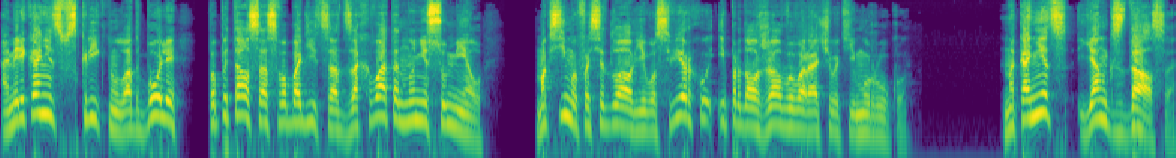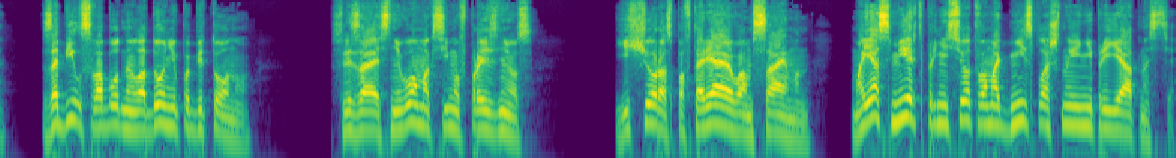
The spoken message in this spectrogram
Американец вскрикнул от боли, попытался освободиться от захвата, но не сумел. Максимов оседлал его сверху и продолжал выворачивать ему руку. Наконец Янг сдался, забил свободной ладонью по бетону. Слезая с него, Максимов произнес. «Еще раз повторяю вам, Саймон, моя смерть принесет вам одни сплошные неприятности.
